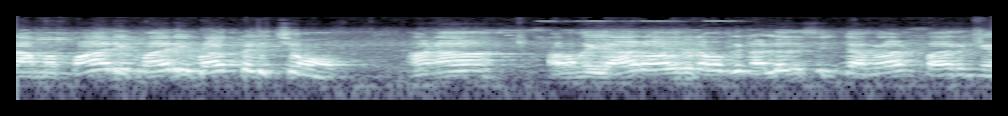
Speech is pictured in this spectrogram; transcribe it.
நாம மாறி மாறி வாக்களிச்சோம். ஆனா அவங்க யாராவது நமக்கு நல்லது செஞ்சாங்களான்னு பாருங்க.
